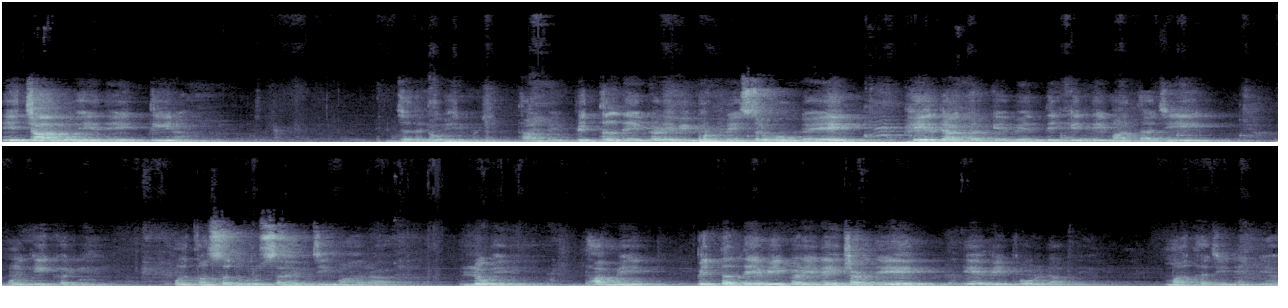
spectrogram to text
ਇਹ ਚਾਰ ਲੋਹੇ ਦੇ ਤੀਰ ਜਦ ਲੋਹੇ ਤਾਂਬੇ ਪਿੱਤਲ ਦੇ ਕੜੇ ਵੀ ਫੁੱਟਣੇ ਸ਼ੁਰੂ ਹੋ ਗਏ, ਫਿਰ ਜਾ ਕਰਕੇ ਬੇਨਤੀ ਕੀਤੀ, ਮਾਤਾ ਜੀ, ਹੁਣ ਕੀ ਕਰੀਏ? ਹੁਣ ਤਾਂ ਸਤਿਗੁਰੂ ਸਾਹਿਬ ਜੀ ਮਹਾਰਾਜ ਲੋਹੇ, ਤਾਂਬੇ, ਪਿੱਤਲ ਦੇ ਵੀ ਕੜੇ ਨਹੀਂ ਛੱਡਦੇ, ਇਹ ਵੀ ਖੋਲ ਡਾਲਦੇ ਮਾਤਾ ਜੀ ਨੇ ਕਿਹਾ,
